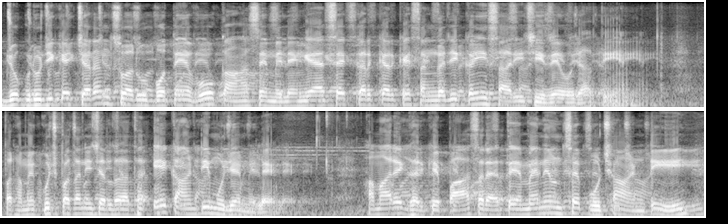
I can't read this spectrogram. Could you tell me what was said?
जो गुरु जी के चरण स्वरूप होते हैं, वो कहाँ से मिलेंगे? ऐसे कर करके संगत जी कई सारी चीज़ें हो जाती हैं। पर हमें कुछ पता नहीं चल रहा था, एक आंटी मुझे मिले। हमारे घर के पास रहते हैं। मैंने उनसे पूछा, आंटी,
